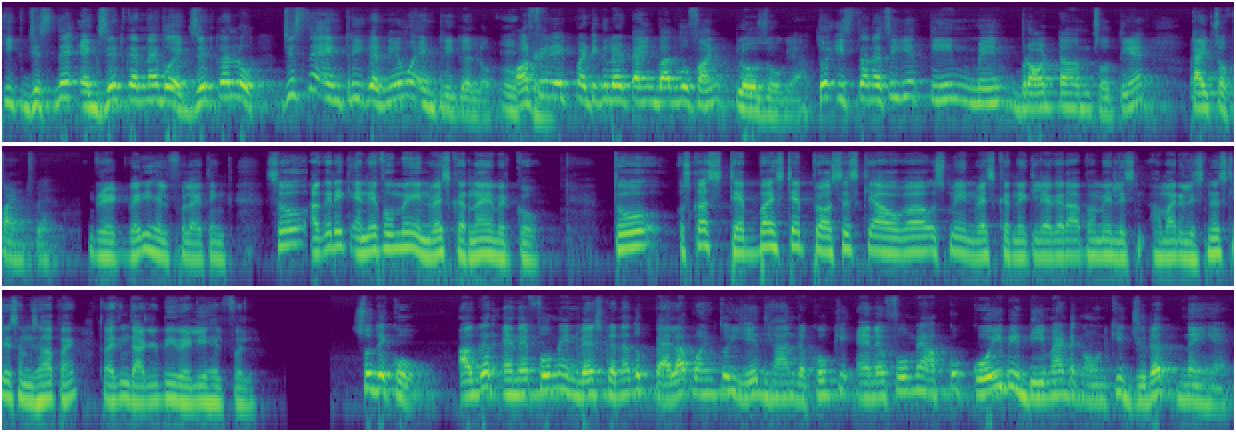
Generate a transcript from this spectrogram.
कि जिसने एग्जिट करना है वो एग्जिट कर लो। जिसने एंट्री करनी है वो एंट्री कर लो। okay. और फिर एक पर्टिकुलर टाइम बाद वो फंड क्लोज हो गया। तो इस तरह से ये तीन मेन ब्रॉड टर्म्स होती हैं टाइप्स ऑफ़ फंड्स में। Great very helpful I think so अगर एक एनएफओ में इन्वेस्ट करना है मेरे को तो उसका स्टेप बाय स्टेप प्रोसेस क्या होगा उसमें इन्वेस्ट करने के लिए? अगर आप हमें हमारे लिसनर्स के लिए समझा पाएँ तो I think that will be very helpful so देखो अगर एनएफओ में इन्वेस्ट करना है तो पहला पॉइंट तो ये ध्यान रखो कि एनएफओ में आपको कोई भी डीमैट अकाउंट की ज़रूरत नहीं है।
